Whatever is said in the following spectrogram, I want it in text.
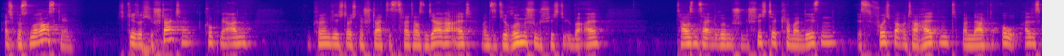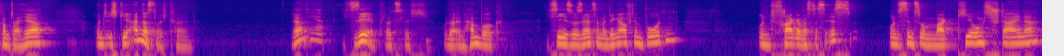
also ich muss nur rausgehen. Ich gehe durch die Stadt, gucke mir an, in Köln gehe ich durch eine Stadt, die ist 2000 Jahre alt. Man sieht die römische Geschichte überall. 1000 Seiten römische Geschichte kann man lesen, ist furchtbar unterhaltend. Man merkt, oh, alles kommt daher. Und ich gehe anders durch Köln. Ja? ja? Ich sehe plötzlich, oder in Hamburg, ich sehe so seltsame Dinge auf dem Boden und frage, was das ist. Und es sind so Markierungssteine.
